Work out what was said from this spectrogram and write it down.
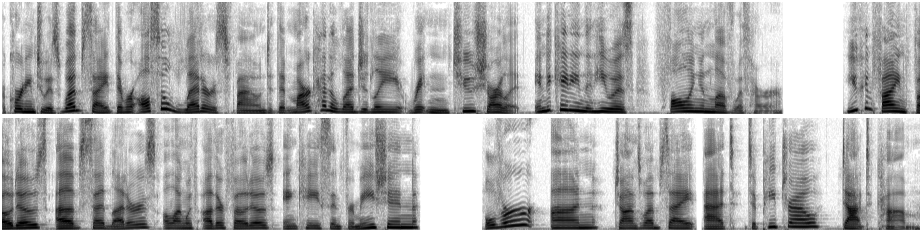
According to his website, there were also letters found that Mark had allegedly written to Charlotte, indicating that he was falling in love with her. You can find photos of said letters along with other photos and case information over on John's website at depetro.com.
